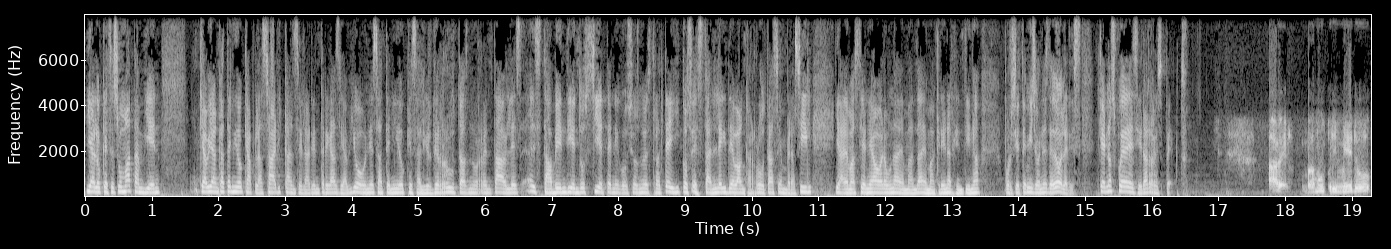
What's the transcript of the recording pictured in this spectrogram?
y a lo que se suma también que Avianca ha tenido que aplazar y cancelar entregas de aviones, ha tenido que salir de rutas no rentables, está vendiendo siete negocios no estratégicos, está en ley de bancarrotas en Brasil y además tiene ahora una demanda de Macri en Argentina por siete millones de dólares. ¿Qué nos puede decir al respecto? A ver, vamos primero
